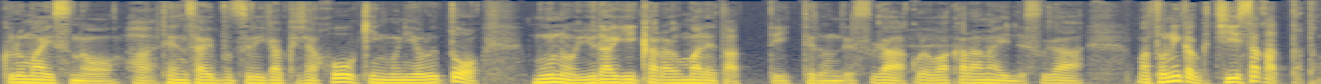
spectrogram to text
車椅子の天才物理学者、ホーキングによると無の揺らぎから生まれたって言ってるんですがこれわからないんですが、まあ、とにかく小さかったと。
